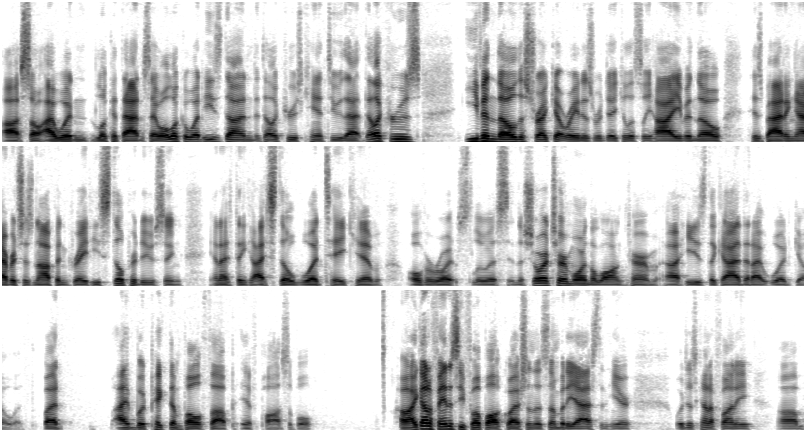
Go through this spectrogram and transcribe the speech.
uh, so I wouldn't look at that and say, well, look at what he's done. De La Cruz can't do that. De La Cruz, even though the strikeout rate is ridiculously high, even though his batting average has not been great, he's still producing, and I think I still would take him over Royce Lewis in the short term or in the long term. Uh, he's the guy that I would go with, but I would pick them both up if possible. Uh, I got a fantasy football question that somebody asked in here, which is kind of funny. Um,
